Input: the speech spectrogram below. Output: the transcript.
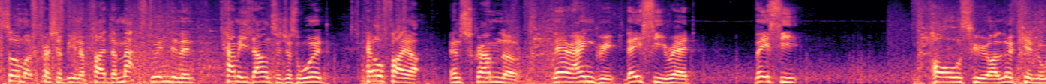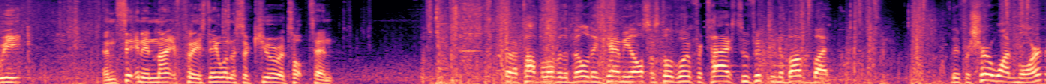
so much pressure being applied. The map's dwindling. Cammy down to just Wood, Hellfire, and Scramlo. They're angry. They see red. They see Poles who are looking weak. And sitting in ninth place, they want to secure a top 10. Gonna topple over the building. Cammy also still going for tags, 215 above, but they for sure want more.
